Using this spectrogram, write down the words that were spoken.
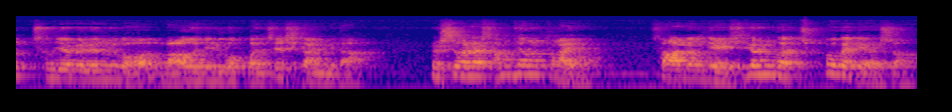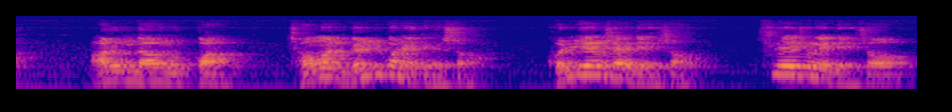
천재별론이고 47번째 시간입니다. 스가랴 3장을 통하여 사명제의 실현과 축복에 대해서 아름다운 옷과 정한 멸류관에 대해서 권리 행사에 대해서 순회중에 대해서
